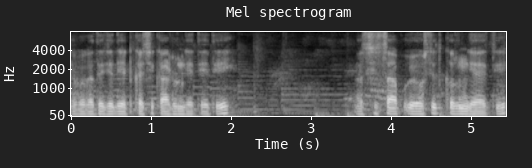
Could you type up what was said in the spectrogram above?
हे बघा त्याची देठ कशी काढून घेते ती. अशी साफ व्यवस्थित करून घ्यायची.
